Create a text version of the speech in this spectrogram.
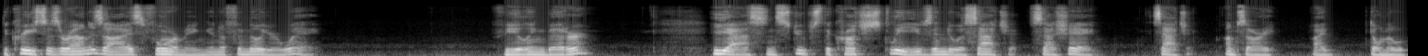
the creases around his eyes forming in a familiar way. Feeling better? He asks and scoops the crushed leaves into a sachet. Sachet. Sachet. I'm sorry. I don't know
